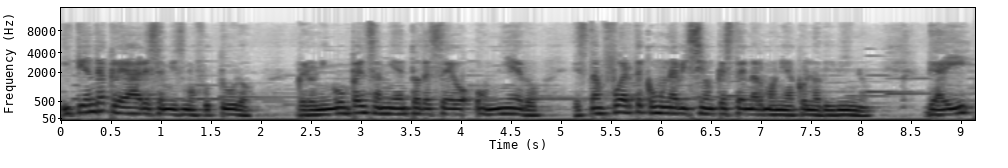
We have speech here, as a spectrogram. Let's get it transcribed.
y tiende a crear ese mismo futuro. Pero ningún pensamiento, deseo o miedo es tan fuerte como una visión que está en armonía con lo divino. De ahí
